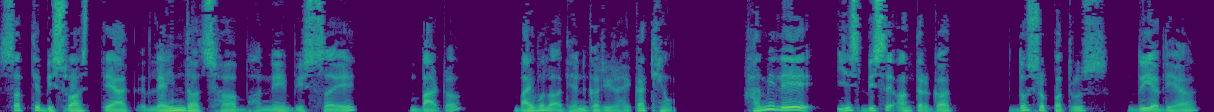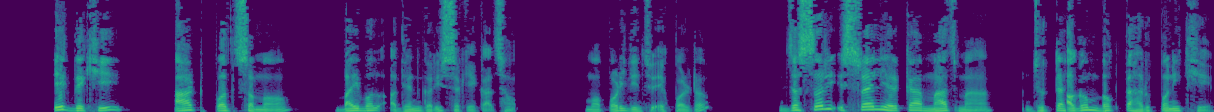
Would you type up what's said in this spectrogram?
सत्य विश्वास त्याग ल्याइन्दछ भन्ने विषयबाट बाइबल अध्ययन गरिरहेका थियौं। हामीले यस विषय अन्तर्गत दोस्रो पत्रुस दुई अध्याय एकदेखि आठ पदसम्म बाइबल अध्ययन गरिसकेका छौं। म पढिदिन्छु एकपल्ट। जसरी इसरायलीहरूका माझमा झुट्टा अगमवक्ताहरू पनि थिए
